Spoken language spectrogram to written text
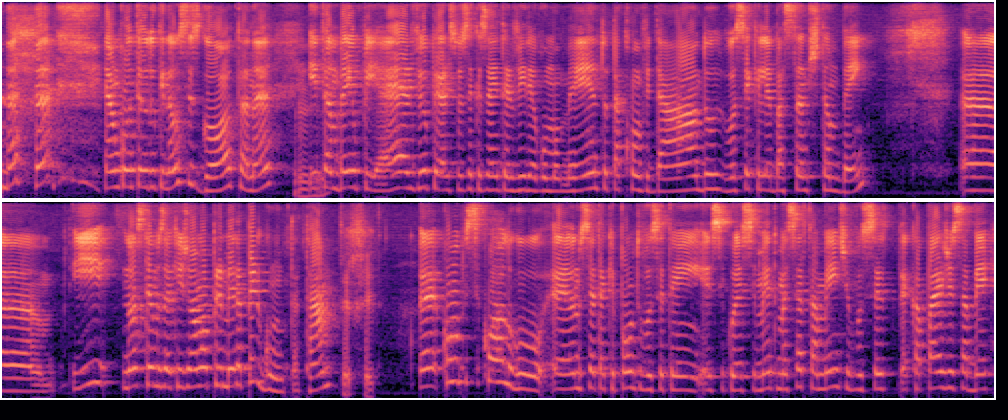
é um conteúdo que não se esgota, né? Uhum. E também o Pierre, viu, Pierre? Se você quiser intervir em algum momento, tá convidado. Você que lê bastante também. Uh, e nós temos aqui já uma primeira pergunta, tá? Perfeito. É, como psicólogo, é, eu não sei até que ponto você tem esse conhecimento, mas certamente você é capaz de saber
